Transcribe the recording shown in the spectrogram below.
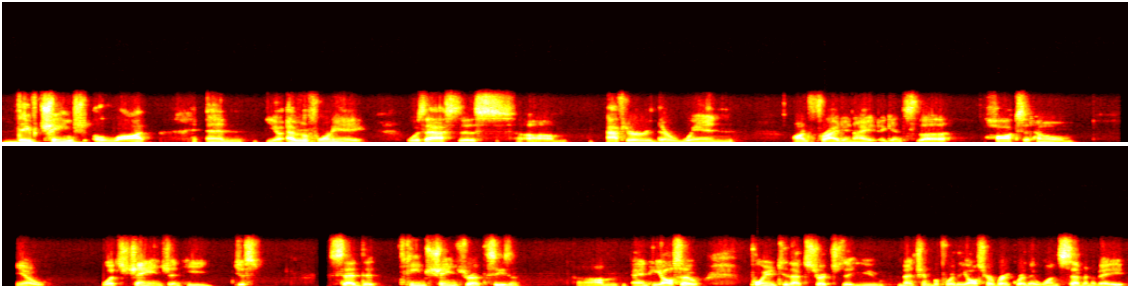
they've changed a lot. And, you know, Evan Fournier was asked this um, after their win on Friday night against the Hawks at home, you know, what's changed? And he just said that teams change throughout the season. Um, and he also pointed to that stretch that you mentioned before the All Star break where they won seven of eight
